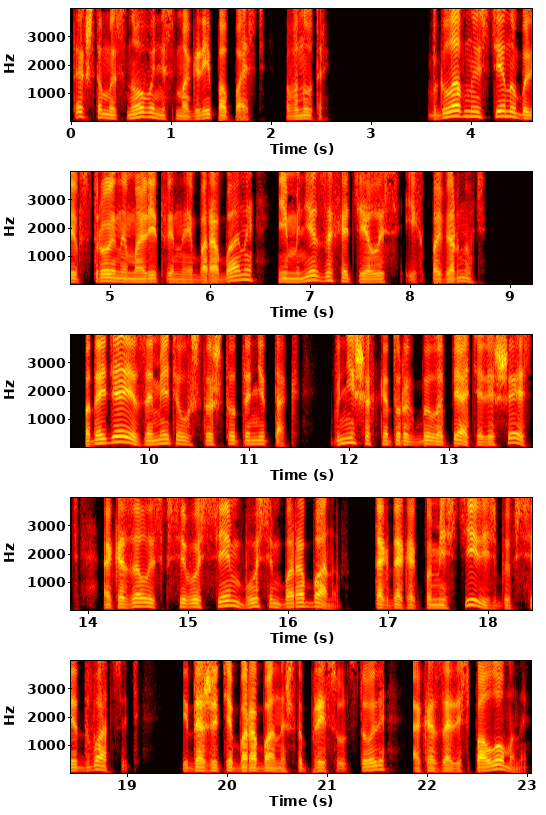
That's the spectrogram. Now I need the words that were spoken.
так что мы снова не смогли попасть внутрь. В главную стену были встроены молитвенные барабаны, и мне захотелось их повернуть. Подойдя, я заметил, что что-то не так. В нишах, которых было пять или шесть, оказалось всего семь-восемь барабанов, тогда как поместились бы все двадцать. И даже те барабаны, что присутствовали, оказались поломаны.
